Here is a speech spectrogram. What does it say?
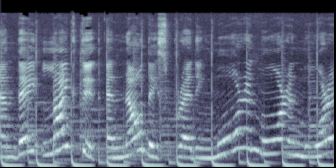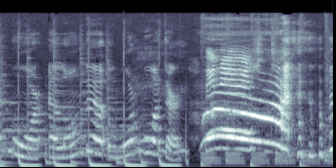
and they liked it and now they're spreading more and more and more and more along the warm water.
